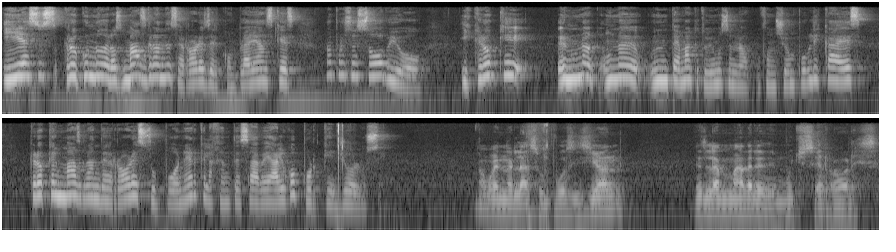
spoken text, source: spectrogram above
Y eso es creo que uno de los más grandes errores del compliance, que es, no, pero eso es obvio. Y creo que en un tema que tuvimos en la función pública es, creo que el más grande error es suponer que la gente sabe algo porque yo lo sé. No, bueno, la suposición es la madre de muchos errores,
